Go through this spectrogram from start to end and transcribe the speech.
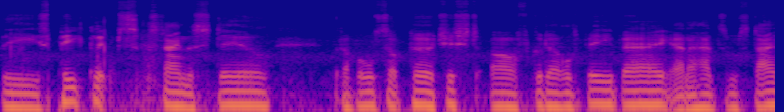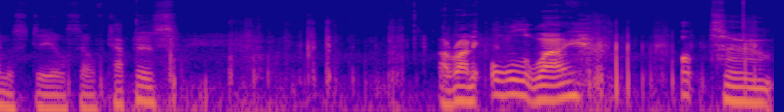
these P-clips stainless steel that I've also purchased off good old eBay and I had some stainless steel self-tappers. I ran it all the way up to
